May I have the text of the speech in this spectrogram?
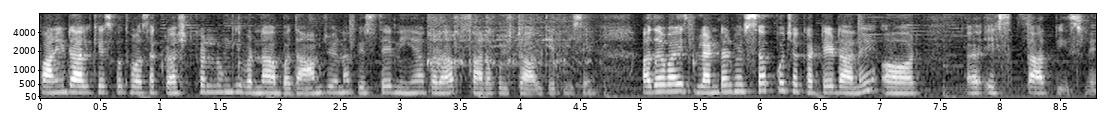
पानी डाल के इसको थोड़ा सा क्रश कर लूँगी, वरना बादाम जो है ना, पिसते नहीं है। अगर आप सारा कुछ डाल के पीसें। अदरवाइज़ ब्लेंडर में सब कुछ इकट्ठे डालें और एक साथ पीस लें।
